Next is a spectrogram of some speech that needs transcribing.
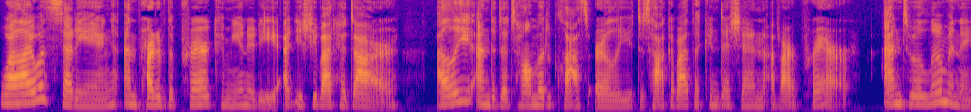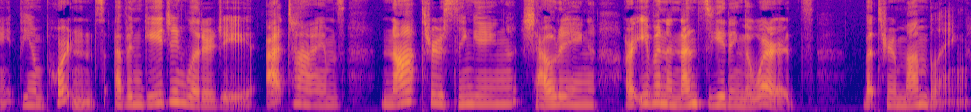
While I was studying and part of the prayer community at Yeshivat Hadar, Elie ended a Talmud class early to talk about the condition of our prayer and to illuminate the importance of engaging liturgy at times not through singing, shouting, or even enunciating the words, but through mumbling.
